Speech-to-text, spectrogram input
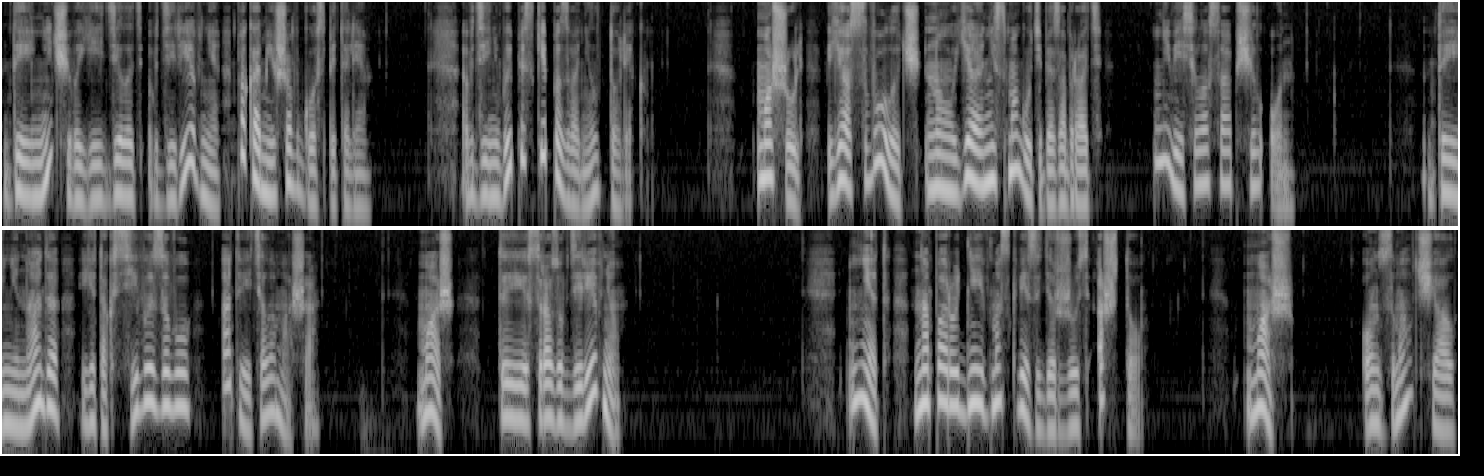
Да и нечего ей делать в деревне, пока Миша в госпитале. В день выписки позвонил Толик. «Машуль, я сволочь, но я не смогу тебя забрать», — невесело сообщил он. «Да и не надо, я такси вызову», — ответила Маша. «Маш, ты сразу в деревню?» «Нет, на пару дней в Москве задержусь. А что?» «Маш...» Он замолчал,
